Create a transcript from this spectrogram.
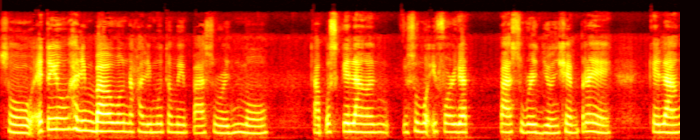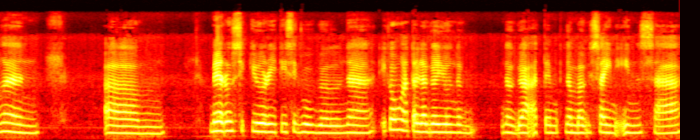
So, ito yung halimbawang nakalimutan mo yung password mo, tapos kailangan, gusto mo i-forget password yun, syempre, kailangan um, merong security si Google na ikaw nga talaga yung nag, nag-attempt na mag-sign in sa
